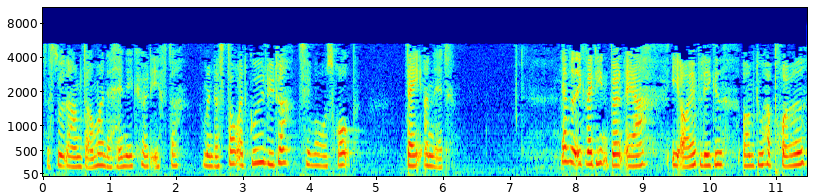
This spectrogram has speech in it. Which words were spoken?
Så stod der om dommeren, at han ikke hørte efter. Men der står, at Gud lytter til vores råb dag og nat. Jeg ved ikke, hvad din bøn er i øjeblikket, om du har prøvet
